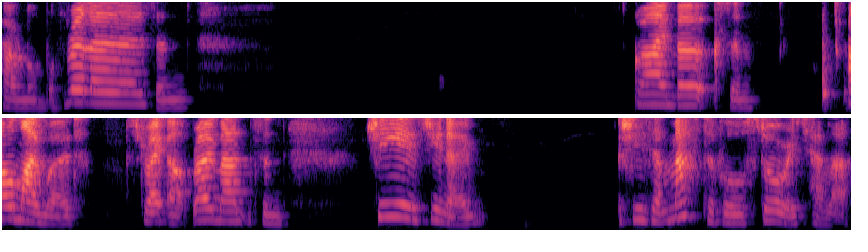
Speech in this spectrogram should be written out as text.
paranormal thrillers and crime books and oh my word, straight up romance. And she is, you know, she's a masterful storyteller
